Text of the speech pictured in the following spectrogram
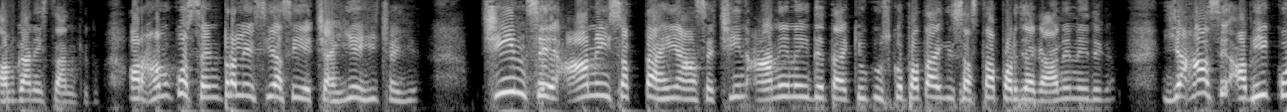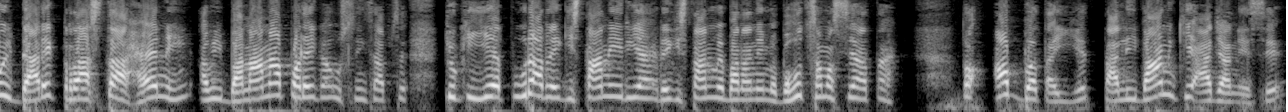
अफ़गानिस्तान के थ्रू। और हमको सेंट्रल एशिया से ये चाहिए ही चाहिए। चीन से आ नहीं सकता है यहाँ से। चीन आने नहीं देता है क्योंकि उसको पता है कि सस्ता पड़ जाएगा, आने नहीं देगा। यहाँ से अभी कोई डायरेक्ट रास्ता है नहीं। अभी बनाना पड़ेगा उस हिसाब से। क्योंकि ये पूरा रेगिस्तान एरिया है। रेगिस्तान में बनाने में बहुत समस्या आता है। तो अब बताइए, तालिबान के आ जाने से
